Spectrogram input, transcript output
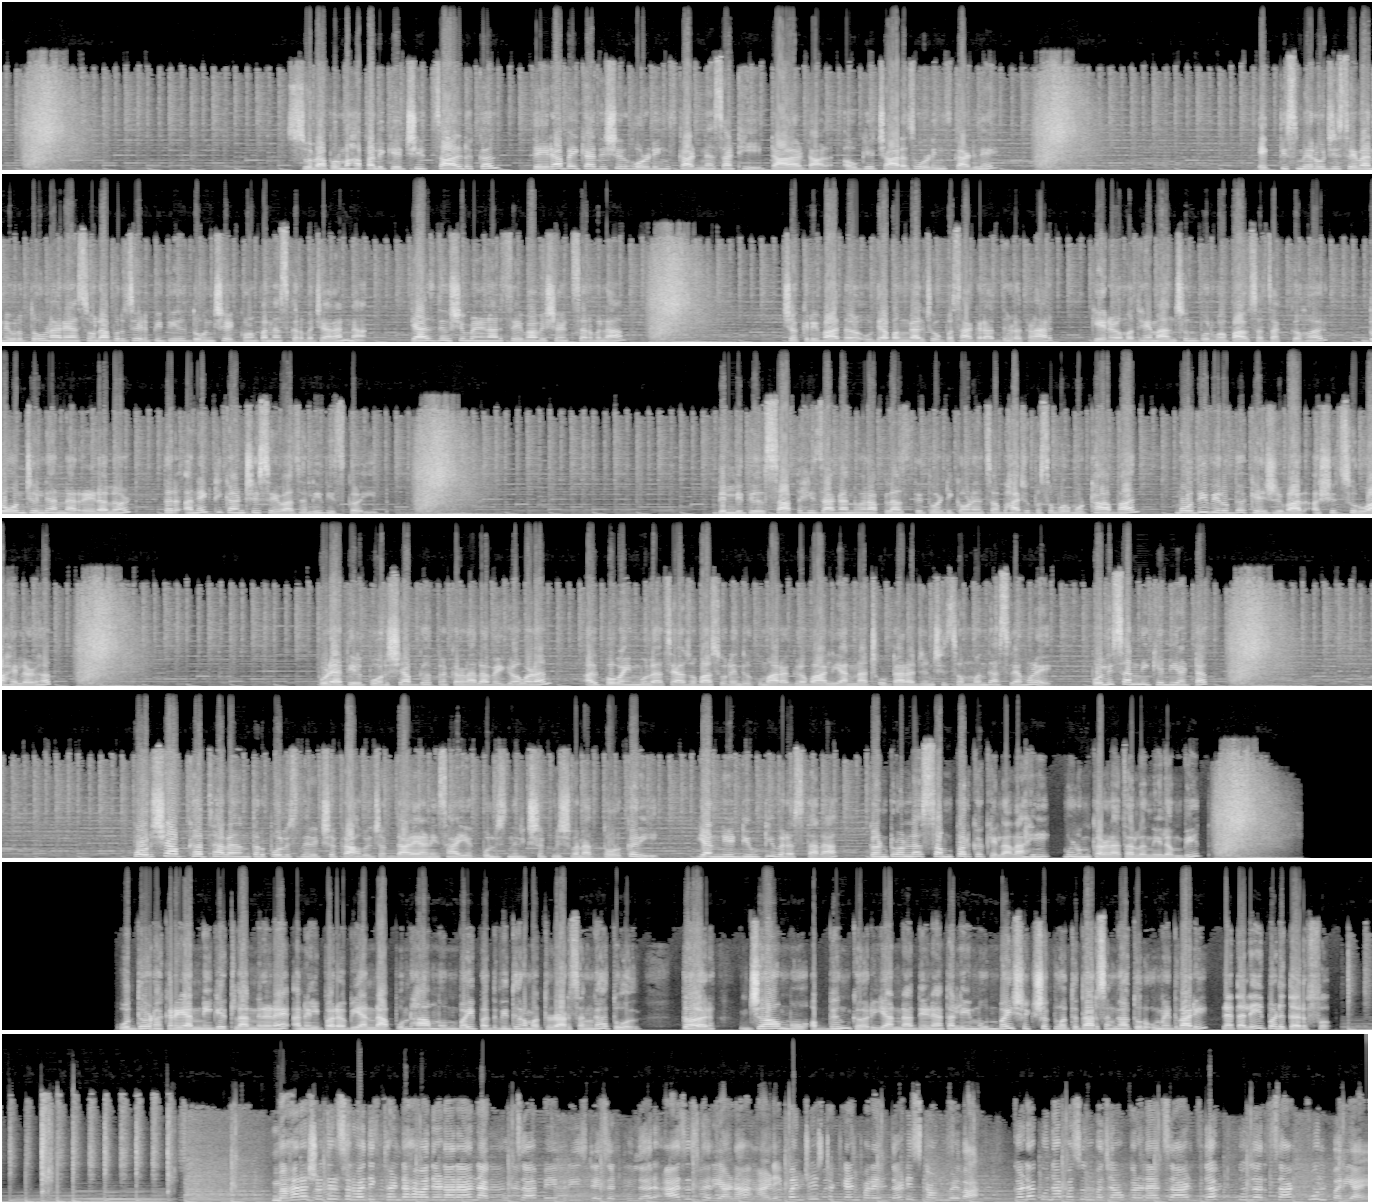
सोलापूर महापालिकेची चाल ढकल तेरा बेकायदेशीर होर्डिंग्स काढण्यासाठी टाळाटाळ. अवघे चारच होर्डिंग्स काढले. एकतीस मे रोजी सेवानिवृत्त होणाऱ्या सोलापूर झेडपीतील दोनशे एकोणपन्नास कर्मचाऱ्यांना त्याच दिवशी मिळणार सेवाविषयक सर्व लाभ. चक्रीवादळ उद्या बंगालच्या उपसागरात धडकणार. केरळमध्ये मान्सूनपूर्व पावसाचा कहर. दोन जिल्ह्यांना रेड अलर्ट तर अनेक ठिकाणची सेवा झाली विस्कळीत. दिल्लीतील सातही जागांवर आपलं अस्तित्व टिकवण्याचं भाजपसमोर मोठं आव्हान. मोदी विरुद्ध केजरीवाल अशीच सुरू आहे लढत. पुण्यातील पोरशे अपघात प्रकरणाला वेगळं वळण? अल्पवयीन मुलाचे आजोबा सुरेंद्र कुमार अग्रवाल यांना छोटा राजांशी संबंध असल्यामुळे पोलिसांनी केली अटक? पोरशे अपघात झाल्यानंतर पोलीस निरीक्षक राहुल जगदाळे आणि सहाय्यक पोलीस निरीक्षक विश्वनाथ तोडकरी यांनी ड्युटीवर असताना कंट्रोलला संपर्क केला नाही म्हणून करण्यात आलं निलंबित? उद्धव ठाकरे यांनी घेतला निर्णय. अनिल परब यांना पुन्हा मुंबई पदवीधर मतदारसंघातून. तर ज. मो. अभ्यंकर यांना देण्यात आली मुंबई शिक्षक मतदारसंघातून उमेदवारी. देण्यात आले बडतर्फ महाराष्ट्रातील सर्वाधिक थंड हवा देणारा नागपूरचा बे ब्रीज डेझर्ट कूलर आजच घरी आणा आणि पंचवीस टक्क्यांपर्यंत डिस्काउंट मिळवा. कडक उन्हापासून बचाव करण्याचा डक्ट कूलरचा कूल पर्याय.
